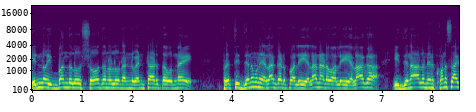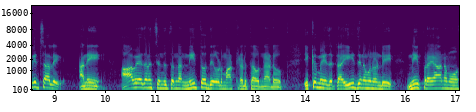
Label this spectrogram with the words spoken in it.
ఎన్నో ఇబ్బందులు శోధనలు నన్ను వెంటాడుతూ ఉన్నాయి. ప్రతి దినమును ఎలా గడపాలి ఎలా నడవాలి ఎలాగా ఈ దినాలు నేను కొనసాగించాలి అని ఆవేదన చెందుతున్న నీతో దేవుడు మాట్లాడుతూ ఉన్నాడు. ఇక మీదట ఈ దినము నుండి నీ ప్రయాణము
